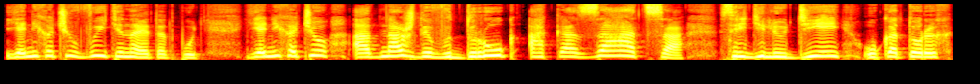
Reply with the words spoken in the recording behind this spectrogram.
Я не хочу выйти на этот путь. Я не хочу однажды вдруг оказаться среди людей, у которых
